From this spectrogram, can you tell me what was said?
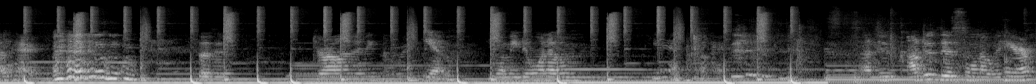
okay. So just draw underneath them, right? yep. You want me to do one of them? Yeah. Okay. I'll do, I'll do this one over here.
